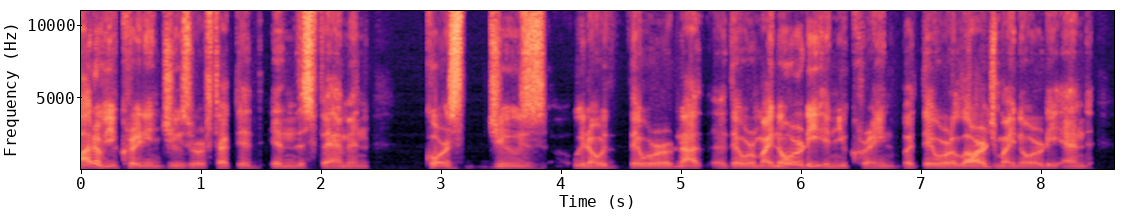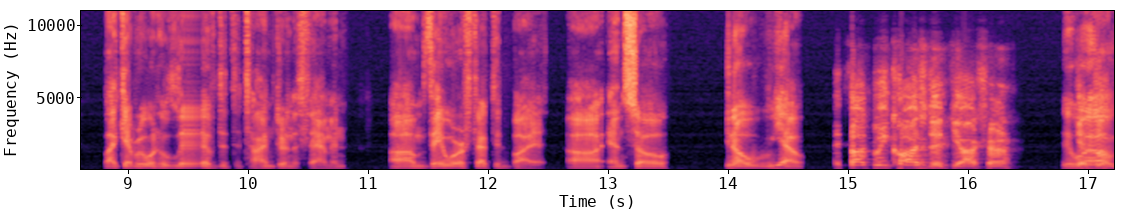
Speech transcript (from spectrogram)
lot of Ukrainian Jews were affected in this famine. Of course, Jews, you know, they were not they were a minority in Ukraine, but they were a large minority, and like everyone who lived at the time during the famine, um, they were affected by it. Uh, and so, you know, yeah, I thought we caused it, Yasha. Well,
